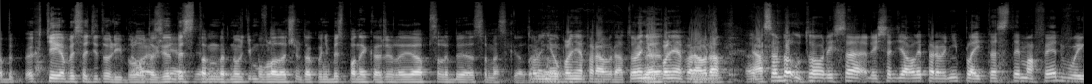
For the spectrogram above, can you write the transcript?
aby, chtějí, aby se ti to líbilo, No, takže jasně, bys tam mrnul tím ovladačem, tak oni bys panikařili a psali by SMSky. A tak To není úplně pravda, to není Ne? úplně pravda. Já jsem byl u toho, když se, když se dělali první playtesty Mafie 2,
